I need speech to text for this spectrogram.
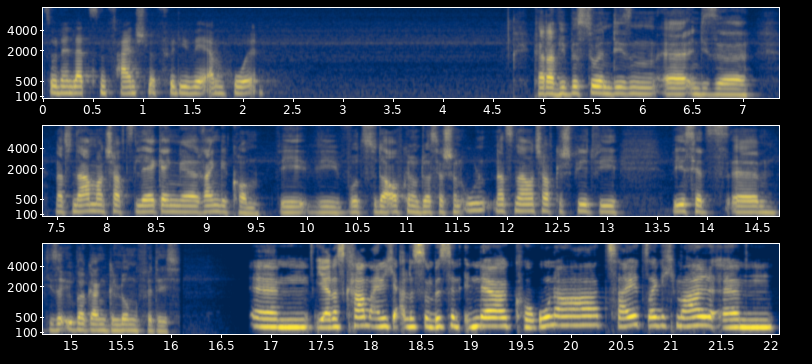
so den letzten Feinschliff für die WM holen. Kada, wie bist du in diesen, äh, in diese Nationalmannschaftslehrgänge reingekommen? Wie, wie wurdest du da aufgenommen? Du hast ja schon U-Nationalmannschaft gespielt. Wie, wie ist jetzt äh, dieser Übergang gelungen für dich? Ähm, ja, das kam eigentlich alles so ein bisschen in der Corona-Zeit, sag ich mal. Ähm,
